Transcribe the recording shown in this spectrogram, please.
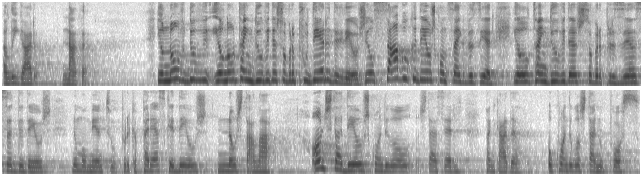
a ligar nada. Ele não, ele não tem dúvidas sobre o poder de Deus, ele sabe o que Deus consegue fazer, ele tem dúvidas sobre a presença de Deus no momento, porque parece que Deus não está lá. Onde está Deus quando Ele está a ser pancada? Ou quando Ele está no poço?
